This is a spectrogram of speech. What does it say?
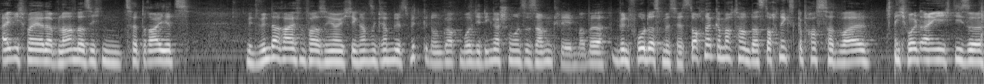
Eigentlich war ja der Plan, dass ich einen Z3 jetzt mit Winterreifen fahre. Deswegen habe ich den ganzen Krempel jetzt mitgenommen gehabt und wollte die Dinger schon mal zusammenkleben. Aber bin froh, dass wir es jetzt doch nicht gemacht haben, dass doch nichts gepasst hat, weil ich wollte eigentlich diese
